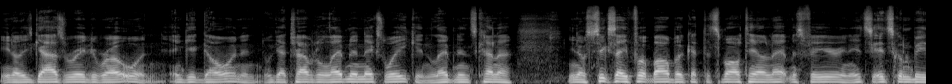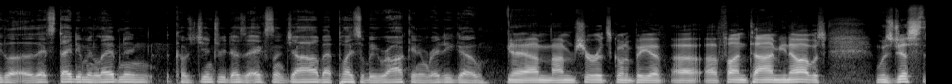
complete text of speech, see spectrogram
you know, these guys are ready to roll and, and get going. And we got to travel to Lebanon next week, and Lebanon's kind of you know, six A football, but got the small town atmosphere, and it's it's going to be uh, that stadium in Lebanon. Coach Gentry does an excellent job. That place will be rocking and ready to go. Yeah, I'm, I'm sure it's going to be a, a, a, fun time. You know, I was was just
